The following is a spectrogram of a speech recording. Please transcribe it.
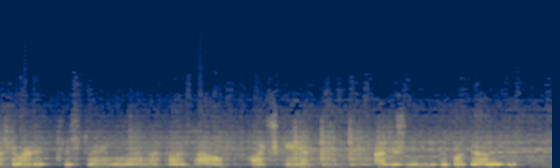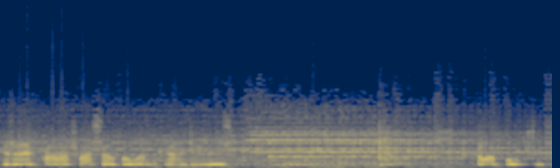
I started to strangle her and I thought, no, I can't. I just need to get the fuck out of here. Because I had promised myself I wasn't going to do this. So I bolted.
